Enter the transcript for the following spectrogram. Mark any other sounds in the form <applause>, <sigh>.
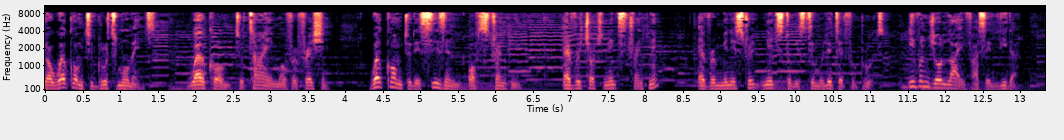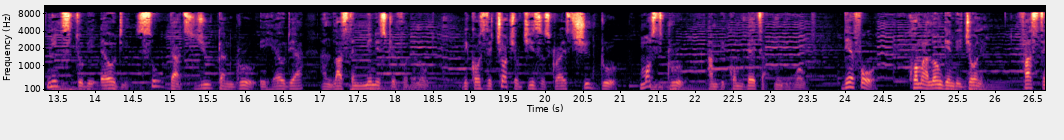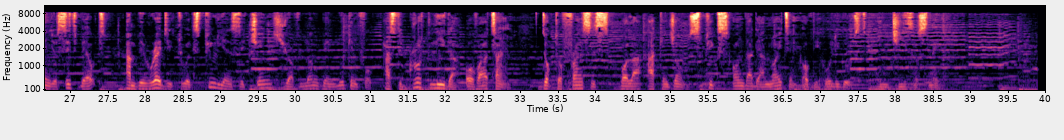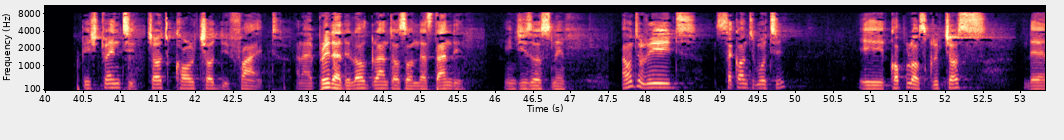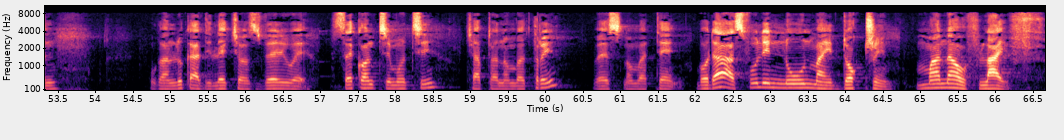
You are welcome to Growth Moments. Welcome to time of refreshing. Welcome to the season of strengthening. Every church needs strengthening. Every ministry needs to be stimulated for growth. Even your life as a leader needs to be healthy so that you can grow a healthier and lasting ministry for the Lord. Because the church of Jesus Christ should grow, must grow, and become better in the world. Therefore, come along in the journey, fasten your seatbelt, and be ready to experience the change you have long been looking for. As the growth leader of our time, Dr. Francis Bola Akin-John speaks under the anointing of the Holy Ghost in Jesus' name. Page 20, church culture defined. And I pray that the Lord grant us understanding in Jesus' name. I want to read 2 Timothy, a couple of scriptures, then we can look at the lectures very well. 2 Timothy chapter number 3, verse number 10. But thou hast fully known my doctrine, manner of life,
